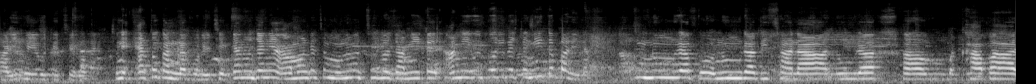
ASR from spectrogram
ভারী হয়ে উঠেছিল। মানে এত কান্না করেছে। কেন জানি আমার কাছে মনে হচ্ছিল যে আমি এটা আমি ওই পরিবেশটা নিতে পারি না। নোংরা নোংরা বিছানা, নোংরা খাবার,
